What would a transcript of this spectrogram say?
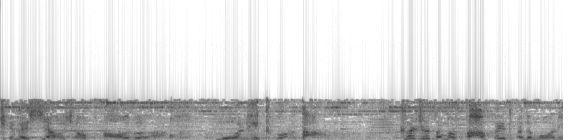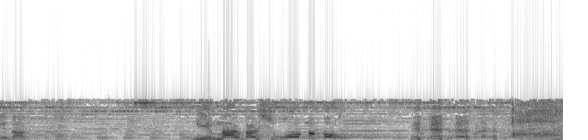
这个笑笑袍子啊，魔力可大了，可是怎么发挥它的魔力呢？你慢慢琢磨吧。啊！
